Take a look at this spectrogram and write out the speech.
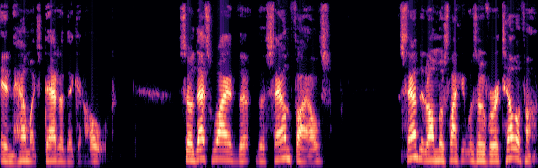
in how much data they could hold. So that's why the, the sound files sounded almost like it was over a telephone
